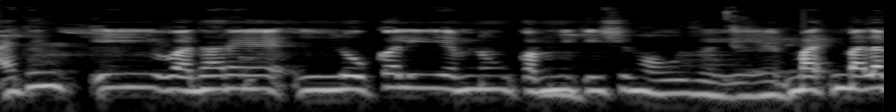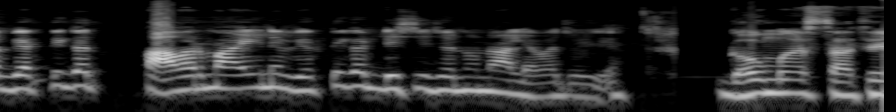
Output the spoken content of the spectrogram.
આઈ થિંક એ વધારે લોકલી એમનું કમ્યુનિકેશન હોવું જોઈએ. મતલબ વ્યક્તિગત પાવરમાં આવીને વ્યક્તિગત ડિસિઝનો ના લેવા જોઈએ. ગૌમાંસ સાથે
